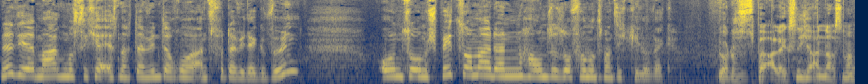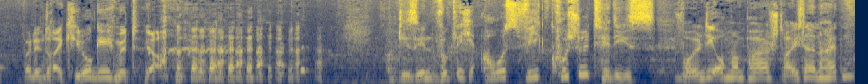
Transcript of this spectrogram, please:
Ne, der Magen muss sich ja erst nach der Winterruhe ans Futter wieder gewöhnen. Und so im Spätsommer, dann hauen sie so 25 Kilo weg. Ja, das ist bei Alex nicht anders, ne? Bei den drei Kilo gehe ich mit, ja. die sehen wirklich aus wie Kuschelteddys. Wollen die auch mal ein paar Streicheleinheiten?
